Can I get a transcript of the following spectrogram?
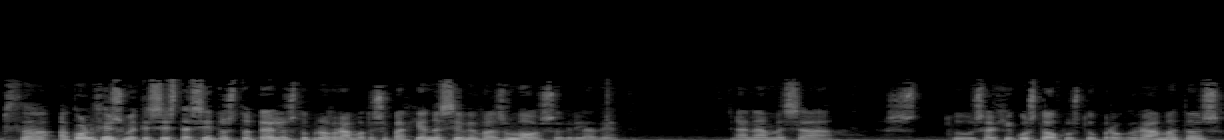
θα ακολουθήσουμε τη σύστασή τους στο τέλος του προγράμματος. Υπάρχει ένας συμβιβασμός δηλαδή ανάμεσα στους αρχικούς στόχους του προγράμματος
